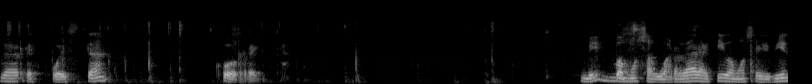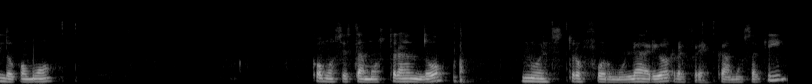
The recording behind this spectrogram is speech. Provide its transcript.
la respuesta correcta. Bien, vamos a guardar aquí, vamos a ir viendo cómo, cómo se está mostrando nuestro formulario. Refrescamos aquí.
